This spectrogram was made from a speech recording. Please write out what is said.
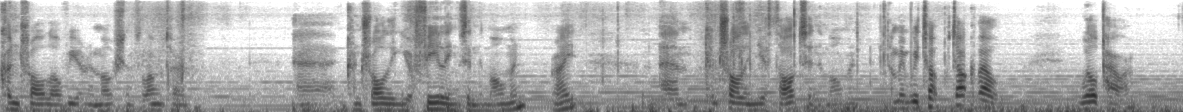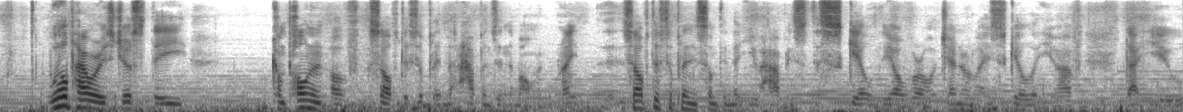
control over your emotions long term, uh, controlling your feelings in the moment, right? Um, controlling your thoughts in the moment. I mean, we talk, we talk about willpower. Willpower is just the component of self-discipline that happens in the moment right self-discipline is something that you have it's the skill the overall generalized skill that you have that you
